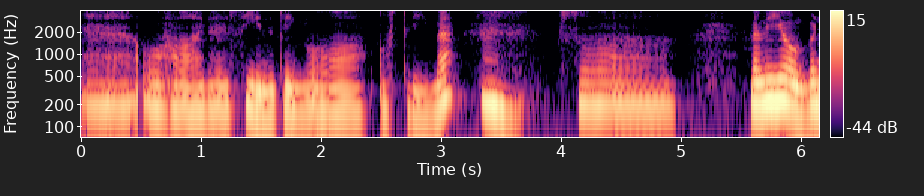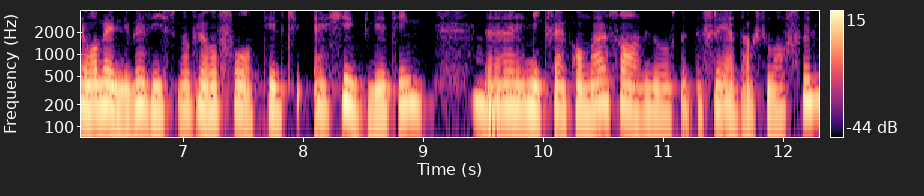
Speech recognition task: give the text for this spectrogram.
Eh, og har eh, sine ting å, å stri med. Så men vi jobber nå veldig bevisst med å prøve å få til eh, hyggelige ting. Eh, like før jeg kom her, så har vi noe som heter fredagsvaffel.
